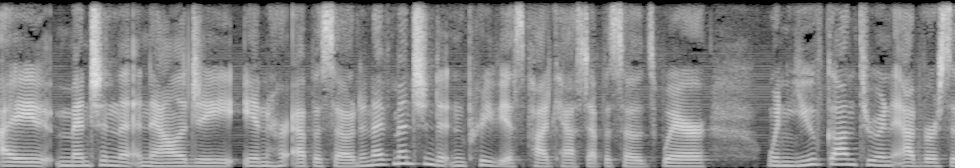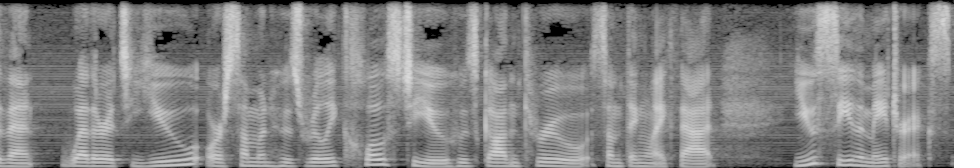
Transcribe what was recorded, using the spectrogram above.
I mentioned the analogy in her episode, and I've mentioned it in previous podcast episodes where when you've gone through an adverse event, whether it's you or someone who's really close to you who's gone through something like that, you see the matrix.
